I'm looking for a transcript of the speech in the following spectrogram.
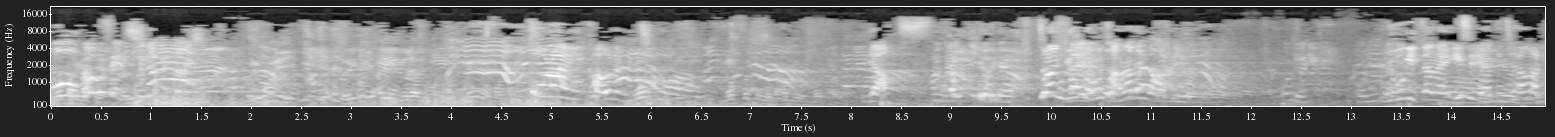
오, 가보세요. 지갑을 꺼내시. 얼굴이 얼굴이 아예 못해. 호랑이, 가을에 미친 호랑이. 욕 같은 거는 함부로 못하고. 야. 전욕 너무 이거 잘하는 것 같아요. 여기 있잖아요. 이슬이한테 말하는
